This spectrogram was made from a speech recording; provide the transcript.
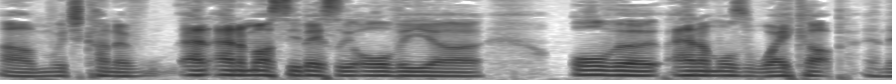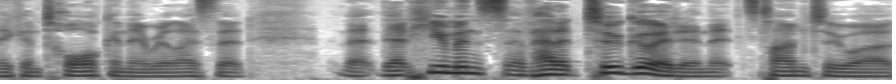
um, which kind of animosity. Basically, all the uh, all the animals wake up and they can talk, and they realize that that that humans have had it too good, and it's time to uh,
